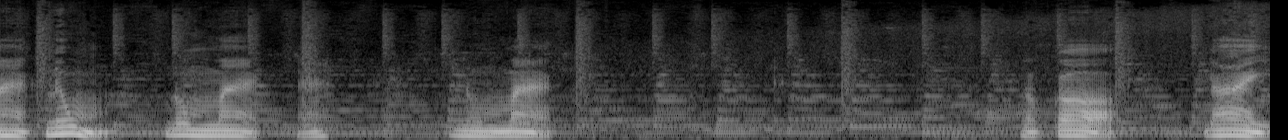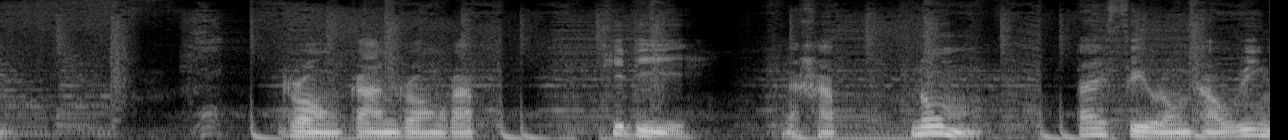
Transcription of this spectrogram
มากๆ นุ่มนุ่มมากนะ นุ่มมาก แล้วก็ได้รองการรองรับที่ดีนะครับ นุ่มได้ฟีลรองเท้าวิ่ง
